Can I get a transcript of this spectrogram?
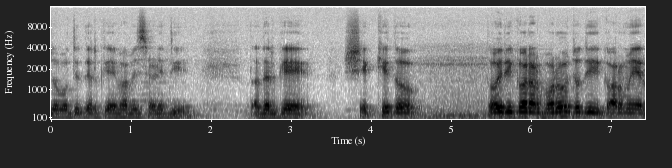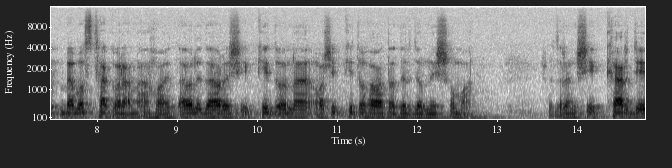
যুবতীদেরকে এভাবে ছেড়ে দিয়ে তাদেরকে শিক্ষিত তৈরি করার পরেও যদি কর্মের ব্যবস্থা করা না হয়, তাহলে তাহলে শিক্ষিত না অশিক্ষিত হওয়া তাদের জন্য সমান। সুতরাং শিক্ষার যে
